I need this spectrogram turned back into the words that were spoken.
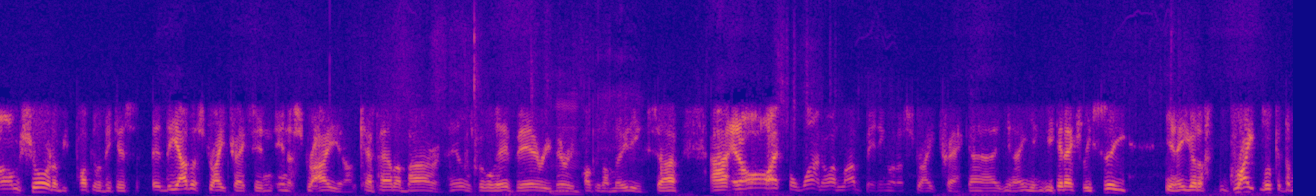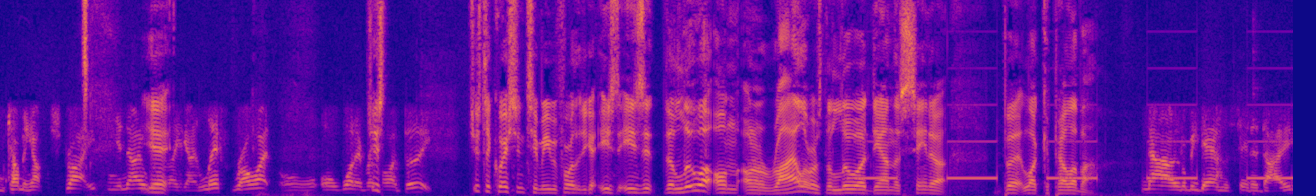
I'm sure it'll be popular because the other straight tracks in, in Australia, Capalaba and Healesville, they're very very popular meetings. So, uh, and I for one, I love betting on a straight track. Uh, you know, you, you can actually see. You know, you got a great look at them coming up straight, and you know Yeah. whether they go left, right, or, or whatever Just- it might be. Just a question to me before that you go. Is is it the lure on, on a rail or is the lure down the centre, but like Capalaba? No, it'll be down the centre, Dave.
